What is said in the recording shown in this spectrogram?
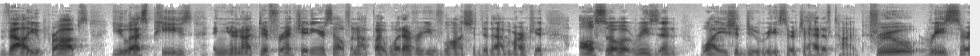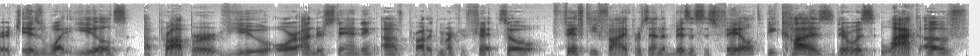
value props, USPs, and you're not differentiating yourself enough by whatever you've launched into that market. Also, a reason why you should do research ahead of time. True research is what yields a proper view or understanding of product market fit. So, 55% of businesses failed because there was lack of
